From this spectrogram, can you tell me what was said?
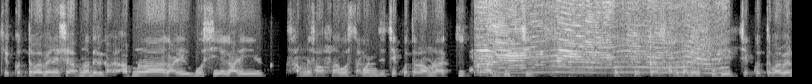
চেক করতে পারবেন, এসে আপনাদের আপনারা গাড়ি বসিয়ে গাড়ির সামনে সবসময় বসে থাকবেন, যে চেক করতে পারবেন আমরা কি কাজ দিচ্ছি। প্রত্যেকটা শাল কাঠের খুঁটি চেক করতে পারবেন।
